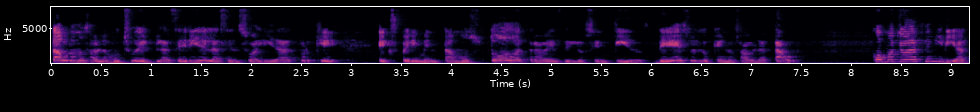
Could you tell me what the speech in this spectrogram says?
Tauro nos habla mucho del placer y de la sensualidad porque experimentamos todo a través de los sentidos. De eso es lo que nos habla Tauro. Como yo definiría,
